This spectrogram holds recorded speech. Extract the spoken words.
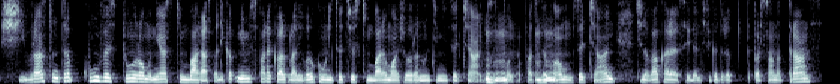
Și vreau să te întreb cum vezi tu în România schimbarea asta? Adică mi se pare clar că la nivelul comunității e o schimbare majoră în ultimii 10 ani, mm-hmm. să mhm. spunem. Față mm-hmm. de acum 10 ani, cineva care se identifică drept persoană trans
